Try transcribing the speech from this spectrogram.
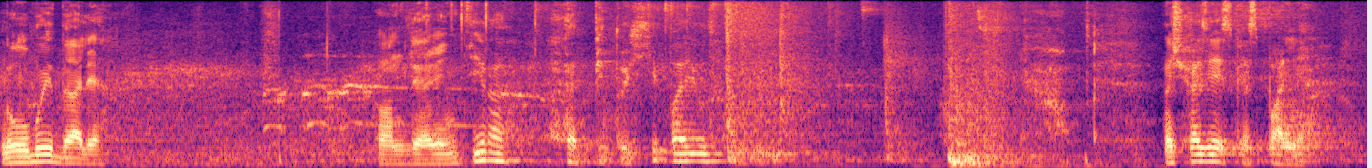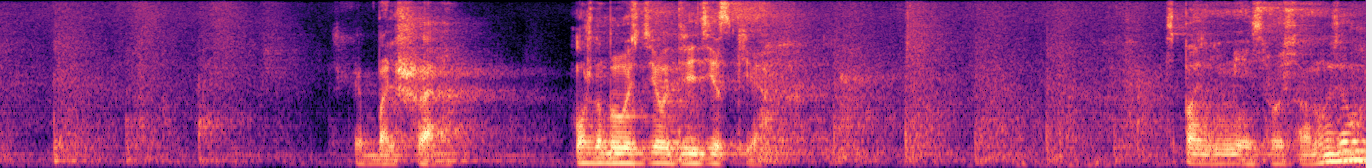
Голубые дали. Он для ориентира. Петухи поют. Значит, хозяйская спальня. Такая большая. Можно было сделать две детские. Спальня имеет свой санузел.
